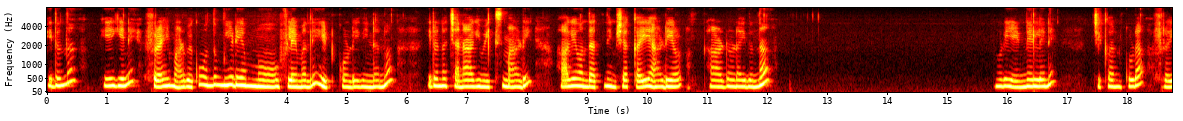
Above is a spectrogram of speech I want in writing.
ಇದನ್ನು ಹೀಗೇ ಫ್ರೈ ಮಾಡಬೇಕು. ಒಂದು ಮೀಡಿಯಮ್ಮು ಫ್ಲೇಮಲ್ಲಿ ಇಟ್ಕೊಂಡಿದ್ದೀನಿ ನಾನು. ಇದನ್ನು ಚೆನ್ನಾಗಿ ಮಿಕ್ಸ್ ಮಾಡಿ, ಹಾಗೆ ಒಂದು ಹತ್ತು ನಿಮಿಷ ಕೈ ಆಡಿ ಆಡೋಣ ಇದನ್ನು. ನೋಡಿ ಎಣ್ಣೆಯಲ್ಲೇ ಚಿಕನ್ ಕೂಡ ಫ್ರೈ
